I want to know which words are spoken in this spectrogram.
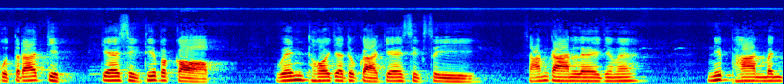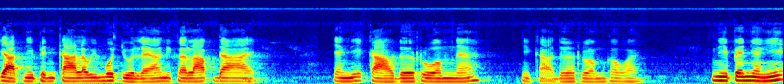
กุตระจิต เจสิกที่ประกอบ เว้นโทจตุกาเจสิกสี่สามการเลยใช่ไหมนิพพานบัญญัตินี่เป็นการละวิมุตอยู่แล้ว นี่ก็รับได้ อย่างนี้กล่าวโดยรวมนะ นี่กล่าวโดยรวมก็ไว้ นี่เป็นอย่างนี้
